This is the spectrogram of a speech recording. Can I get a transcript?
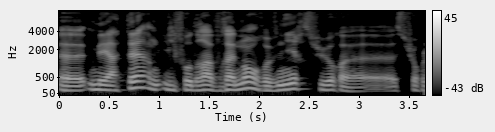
Euh, mais à terme, il faudra vraiment revenir sur, euh, sur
